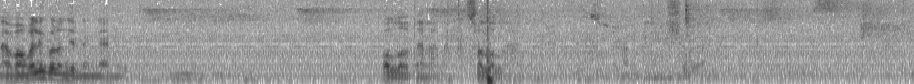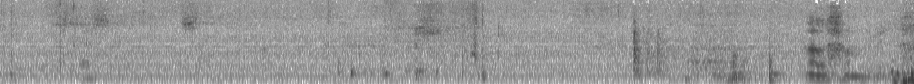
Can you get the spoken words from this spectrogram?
Nah, pamali kula jenengan. Allah taala sallallahu alaihi Alhamdulillah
